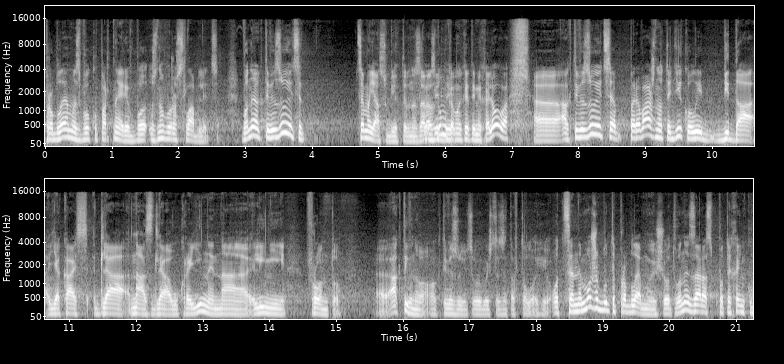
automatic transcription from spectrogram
проблеми з боку партнерів, бо знову розслабляться. Вони активізуються. Це моя суб'єктивна зараз біди. думка Микити Міхальова. Е, активізуються переважно тоді, коли біда якась для нас, для України на лінії фронту. Е, Активно активізуються, вибачте за тавтологію. От це не може бути проблемою, що от вони зараз потихеньку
